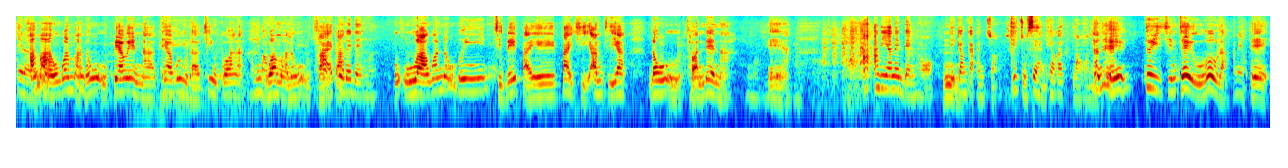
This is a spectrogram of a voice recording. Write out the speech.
那个。啊嘛，我嘛拢有表演啦，跳舞啦，唱歌啦，我嘛拢有参加。啊，在咧练吗？有有啊，我拢每一礼拜的拜四暗时啊。拢有团练啊，嘿啊！啊啊！你安尼练吼，你感觉安怎？你自细汉跳到老安尼？安尼对身体有好啦。安尼哦。嘿，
